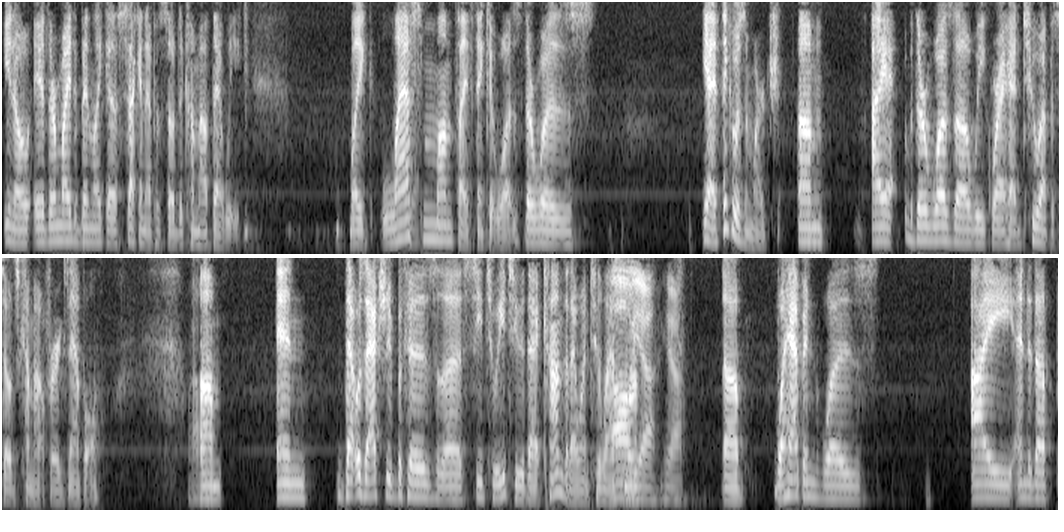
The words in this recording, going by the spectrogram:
you know eh, there might have been like a second episode to come out that week. Like last month i think it was there was yeah i think it was in march. Um i there was a week where i had two episodes come out for example Wow. um and that was actually because uh, c2e2 that con that i went to last oh month Oh yeah yeah uh, what happened was I ended up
